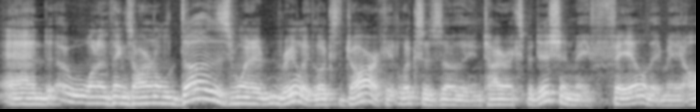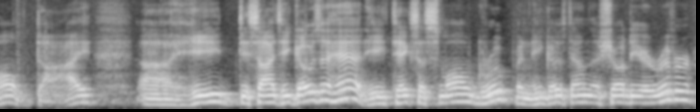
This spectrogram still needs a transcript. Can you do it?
and one of the things Arnold does when it really looks dark, it looks as though the entire expedition may fail. They may all die. Uh, he decides he goes ahead. He takes a small group and he goes down the Chaudière River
